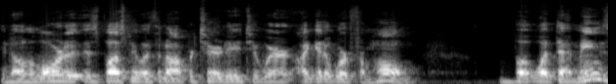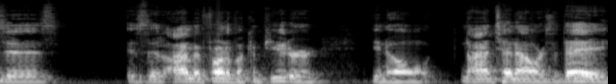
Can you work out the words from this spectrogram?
you know, the Lord has blessed me with an opportunity to where I get to work from home. But what that means is, is that I'm in front of a computer, you know, nine, ten hours a day,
